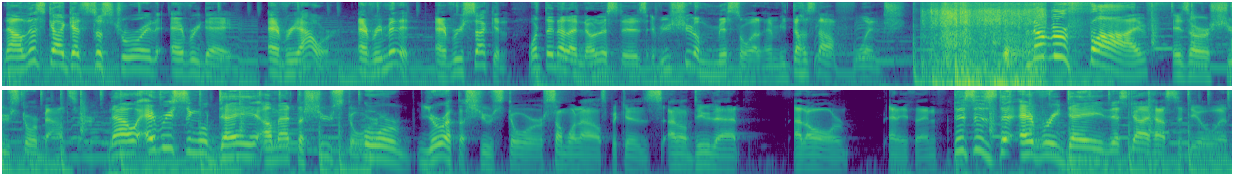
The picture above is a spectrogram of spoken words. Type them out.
Now, this guy gets destroyed every day, every hour, every minute, every second. One thing that I noticed is if you shoot a missile at him, he does not flinch. Number five is our shoe store bouncer. Now, every single day I'm at the shoe store, or you're at the shoe store or someone else because I don't do that at all or anything. This is the everyday this guy has to deal with.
